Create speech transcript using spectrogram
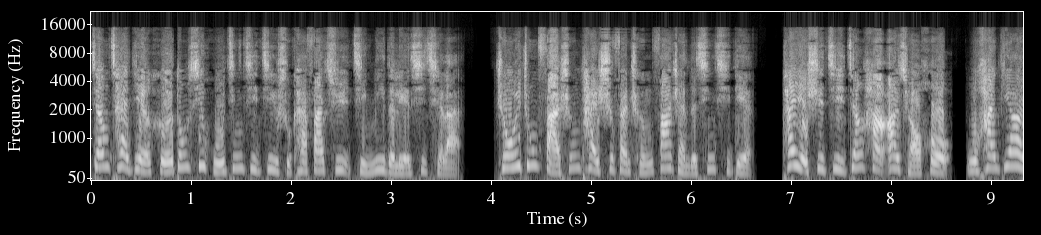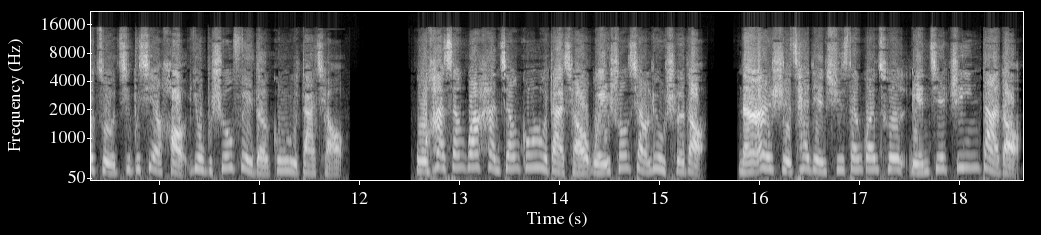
将蔡甸和东西湖经济技术开发区紧密的联系起来。成为中法生态示范城发展的新起点，它也是继江汉二桥后，武汉第二座既不限号又不收费的公路大桥。武汉三关汉江公路大桥为双向六车道，南岸是蔡甸区三关村连接知音大道，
